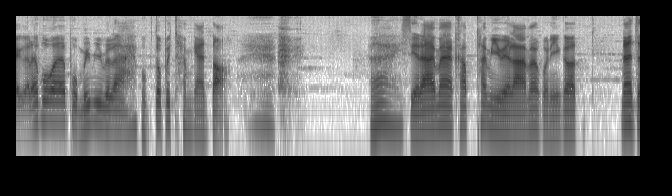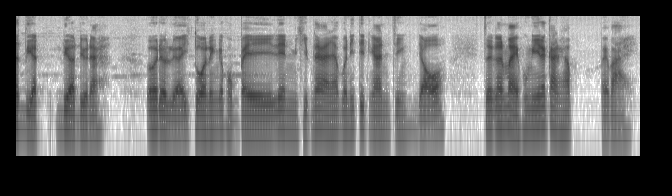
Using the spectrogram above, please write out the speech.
กอะนะเพราะว่าผมไม่มีเวลา ผมต้องไปทำงานต่อ เฮ้ยเสียดายมากครับ ถ้ามีเวลามากกว่านี้ก็น่าจะเดือดเดือดอยู่นะ เออเดี๋ยวเหลืออีกตัวหนึ่งเดี๋ยวผมไปเล่นคลิปหน้านะครับ วันนี้ติดงานจริง เดี๋ยว เจอกันใหม่พรุ่งนี้แล้วกันครับบ๊ายบาย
